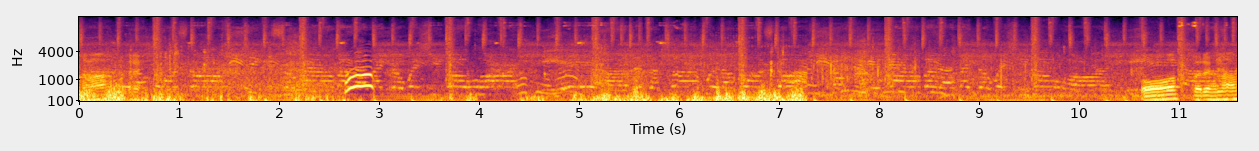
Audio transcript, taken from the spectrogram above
Два, три. О, перегнав.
